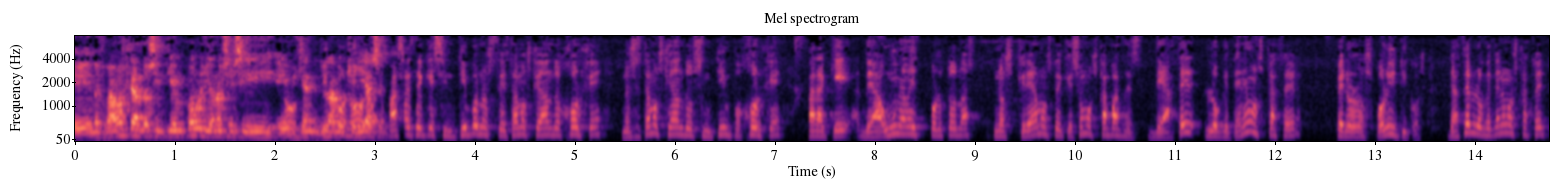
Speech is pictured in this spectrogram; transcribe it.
Eh, nos vamos quedando sin tiempo. Yo no sé si eh, Vicente, Lo que pasa es que sin tiempo nos estamos quedando, Jorge, nos estamos quedando sin tiempo, Jorge, para que de a una vez por todas nos creamos de que somos capaces de hacer lo que tenemos que hacer, pero los políticos, de hacer lo que tenemos que hacer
